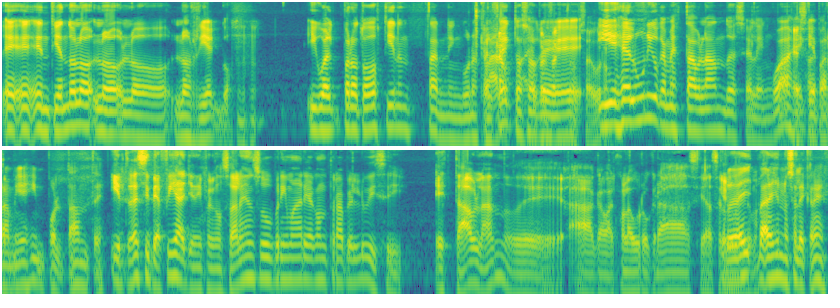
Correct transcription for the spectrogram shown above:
eh, entiendo los riesgos. Igual, pero todos tienen, ninguno es perfecto. y es el único que me está hablando ese lenguaje, que para mí es importante. Y entonces, si te fijas, Jennifer González en su primaria contra Pierluisi está hablando de acabar con la burocracia. Pero a ellos no se le cree.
